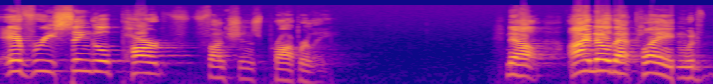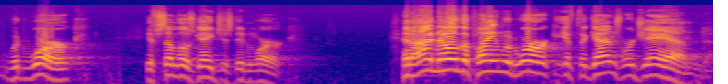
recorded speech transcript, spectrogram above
every single part functions properly. Now, I know that plane would, would work if some of those gauges didn't work. And I know the plane would work if the guns were jammed.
